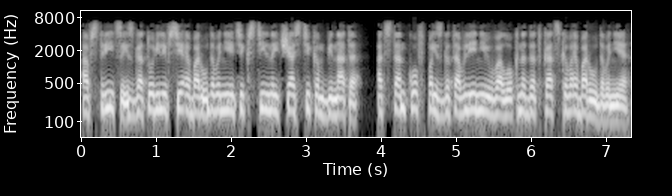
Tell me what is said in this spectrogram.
австрийцы изготовили все оборудование текстильной части комбината, от станков по изготовлению волокна до ткацкого оборудования,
